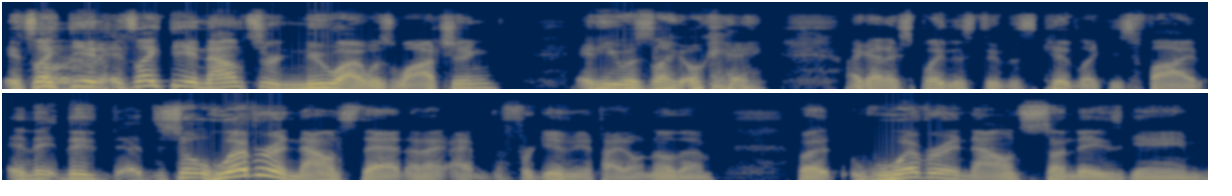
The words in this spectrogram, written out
It's like Oh, the really? it's like the announcer knew I was watching, and he was like, "Okay, I got to explain this to this kid like he's five. And they, they so whoever announced that, and I, I forgive me if I don't know them, but whoever announced Sunday's game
